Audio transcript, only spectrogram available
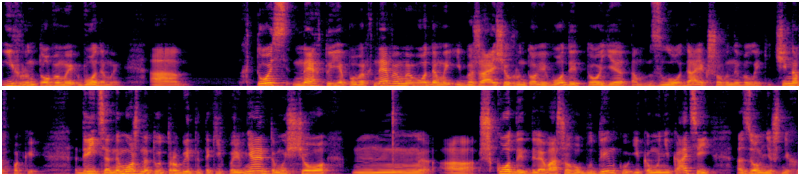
і ґрунтовими водами. А, Хтось нехтує поверхневими водами і вважає, що ґрунтові води то є там зло, да, якщо вони великі, чи навпаки. Дивіться, не можна тут робити таких порівнянь, тому що шкоди для вашого будинку і комунікацій зовнішніх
